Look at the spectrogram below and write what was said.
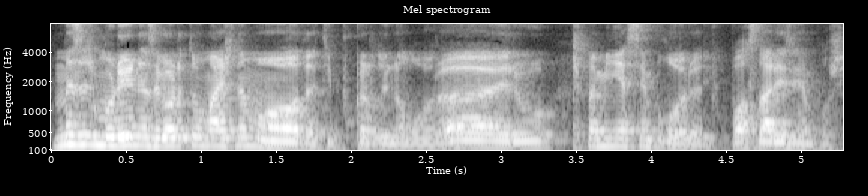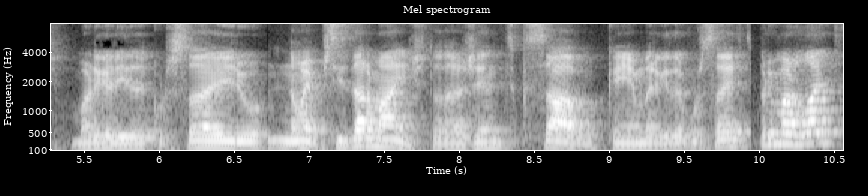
Mas as morenas agora estão mais na moda, tipo Carolina Loureiro. Mas para mim é sempre loura. Tipo, posso dar exemplos, tipo Margarida Corseiro. Não é preciso dar mais, toda a gente que sabe quem é Margarida Corseiro. Primeiro leite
